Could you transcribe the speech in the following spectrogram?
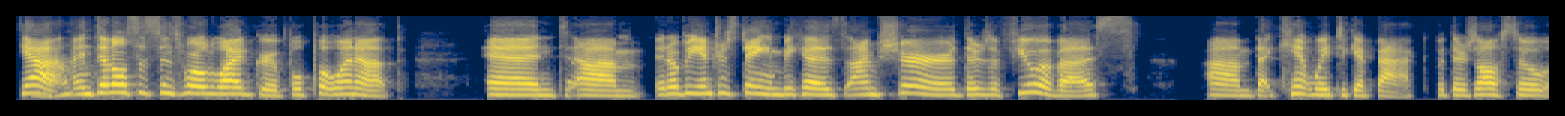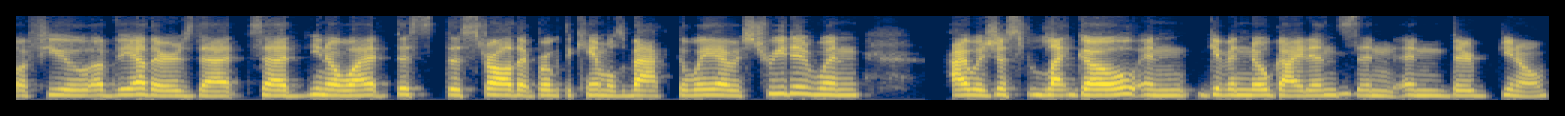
yeah, know? and Dental Assistants Worldwide group. We'll put one up, and um, it'll be interesting because I'm sure there's a few of us um, that can't wait to get back, but there's also a few of the others that said, you know what, this the straw that broke the camel's back. The way I was treated when I was just let go and given no guidance, and and they're you know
